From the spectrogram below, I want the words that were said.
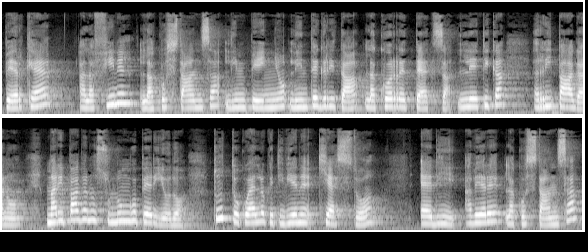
perché alla fine la costanza, l'impegno, l'integrità, la correttezza, l'etica ripagano, ma ripagano sul lungo periodo. Tutto quello che ti viene chiesto è di avere la costanza,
